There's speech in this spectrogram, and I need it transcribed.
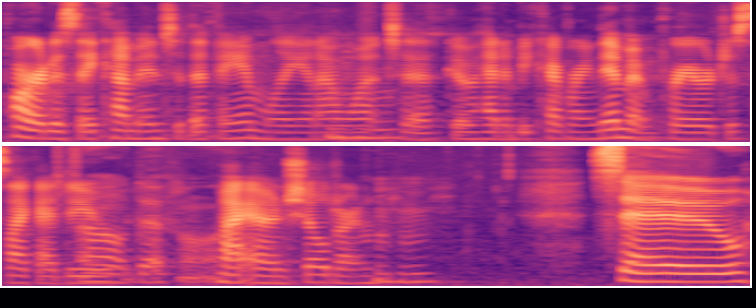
part as they come into the family and I want to go ahead and be covering them in prayer just like I do Mm-hmm. oh, my own children. So,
